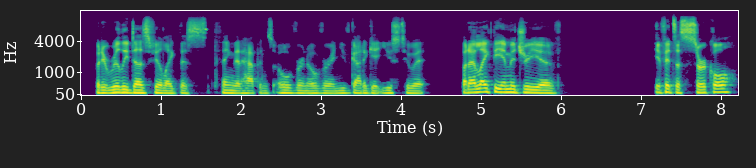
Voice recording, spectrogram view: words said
but it really does feel like this thing that happens over and over and you've got to get used to it. But I like the imagery of if it's a circle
